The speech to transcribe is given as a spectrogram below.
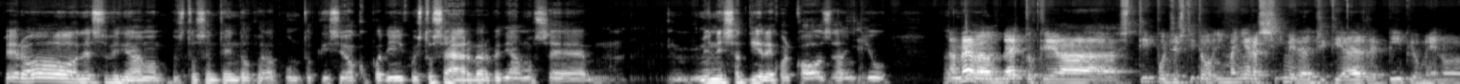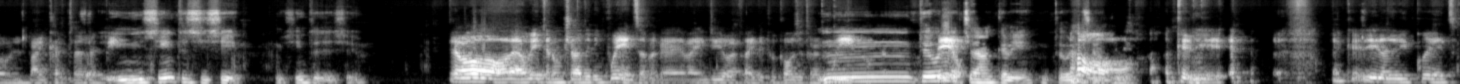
Però adesso vediamo, sto sentendo per appunto chi si occupa di questo server, vediamo se mm, me ne sa dire qualcosa in sì. più. A me avevano detto che era tipo gestito in maniera simile al GTRP più o meno, il Minecraft RP. In sintesi sì, in sintesi sì. Però vabbè, ovviamente non c'è la delinquenza perché vai in giro e fai le tue cose tranquille. Mm, in teoria c'è anche lì. no, anche lì. anche lì la delinquenza.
